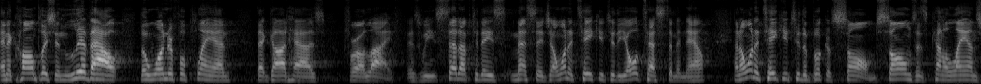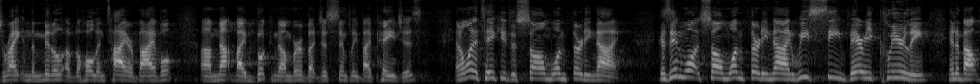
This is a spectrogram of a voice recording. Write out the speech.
and accomplish and live out the wonderful plan that God has for our life. As we set up today's message, I want to take you to the Old Testament now, and I want to take you to the book of Psalms. Psalms is kind of lands right in the middle of the whole entire Bible, um, not by book number, but just simply by pages. And I want to take you to Psalm 139. Because in Psalm 139, we see very clearly in about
